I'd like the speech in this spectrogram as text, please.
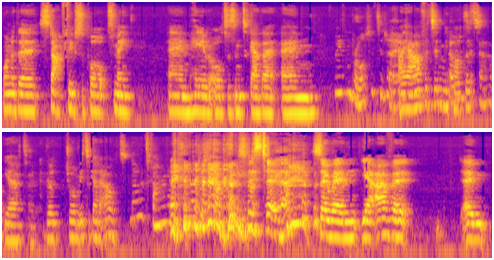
one of the staff who supports me um, here at Autism Together. Um, We even brought it today. I have it in my Oh, pocket. Oh, yeah. okay. But do you want me to get it out? No, it's fine. Just Just, um, Yeah. so um, yeah, I have a um,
